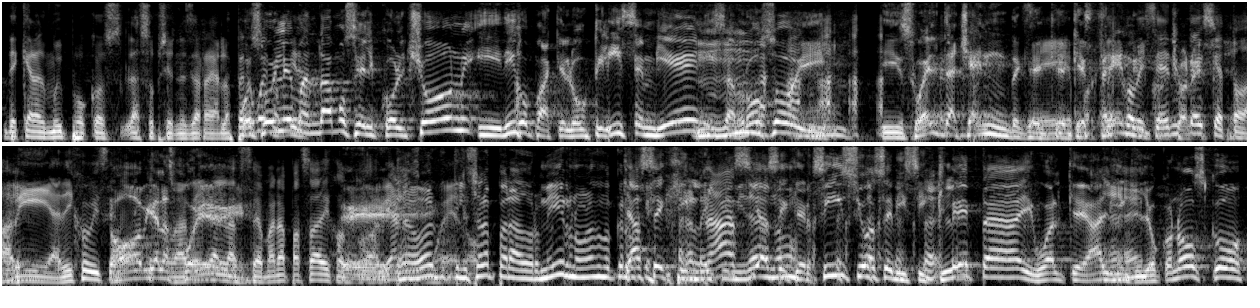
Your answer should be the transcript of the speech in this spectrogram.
De que eran muy pocos las opciones de regalo. Pero Pues hoy bueno, le mira, mandamos el colchón y digo para que lo utilicen bien y sabroso y, y suelta Chen de que, sí, que, que porque estrene dijo Vicente que todavía, dijo Vicente. Todavía que las todavía puede. La semana pasada dijo, Eh, todavía las puedo. utilizarla para dormir, ¿no? No creo Ya que hace la gimnasia, hace ¿no? ejercicio, hace bicicleta, igual que alguien que yo conozco.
